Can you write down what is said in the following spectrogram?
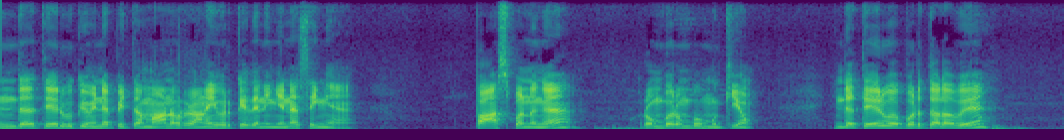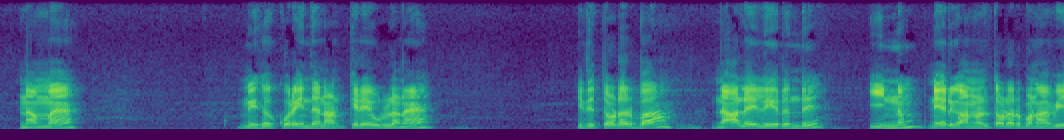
இந்த தேர்வுக்கு விண்ணப்பித்த மாணவர்கள் அனைவருக்கும் இதை நீங்கள் என்ன செய்யுங்க? பாஸ் பண்ணுங்கள் ரொம்ப ரொம்ப முக்கியம். இந்த தேர்வை பொறுத்தளவு நம்ம மிக குறைந்த நாட்களே உள்ளன. இது தொடர்பாக நாளையிலிருந்து இன்னும் நேர்காணல் தொடர்பான வீ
